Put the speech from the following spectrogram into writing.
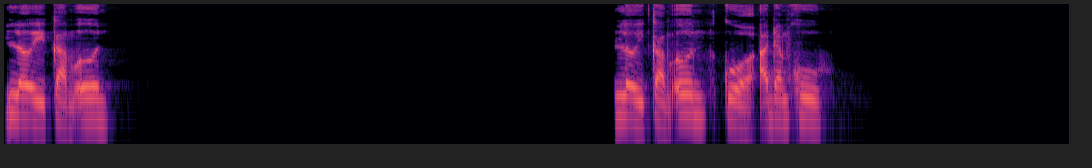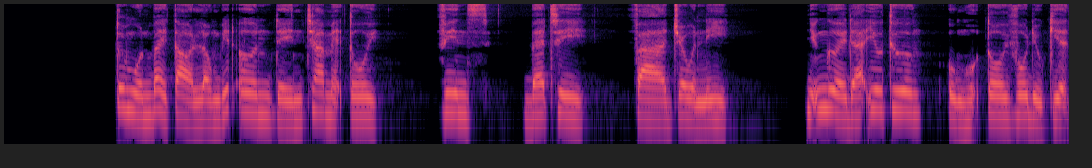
Lời cảm ơn. Lời cảm ơn của adam khu. Tôi muốn bày tỏ lòng biết ơn đến cha mẹ tôi vince betty và joanny những người đã yêu thương ủng hộ tôi vô điều kiện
